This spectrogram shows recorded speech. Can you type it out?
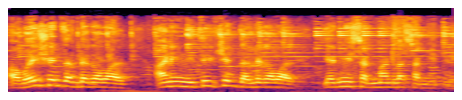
अभय शेठ दंडगावाळ आणि नितीन शेठ दंडगावाळ यांनी सन्मानला सांगितले.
